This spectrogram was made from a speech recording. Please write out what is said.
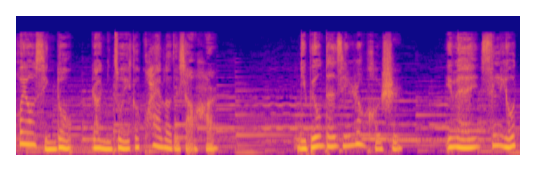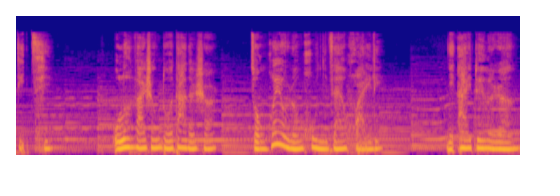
会用行动让你做一个快乐的小孩。你不用担心任何事，因为心里有底气。无论发生多大的事儿，总会有人护你在怀里。你爱对了人，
